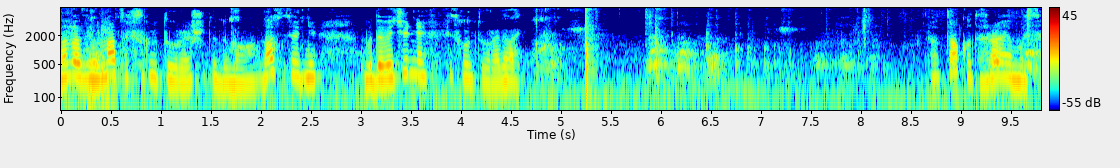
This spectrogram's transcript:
Надо заниматься физкультурой. Що ти думала? У нас сьогодні буде вечірня фізкультура. Давай. Отак от граємось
